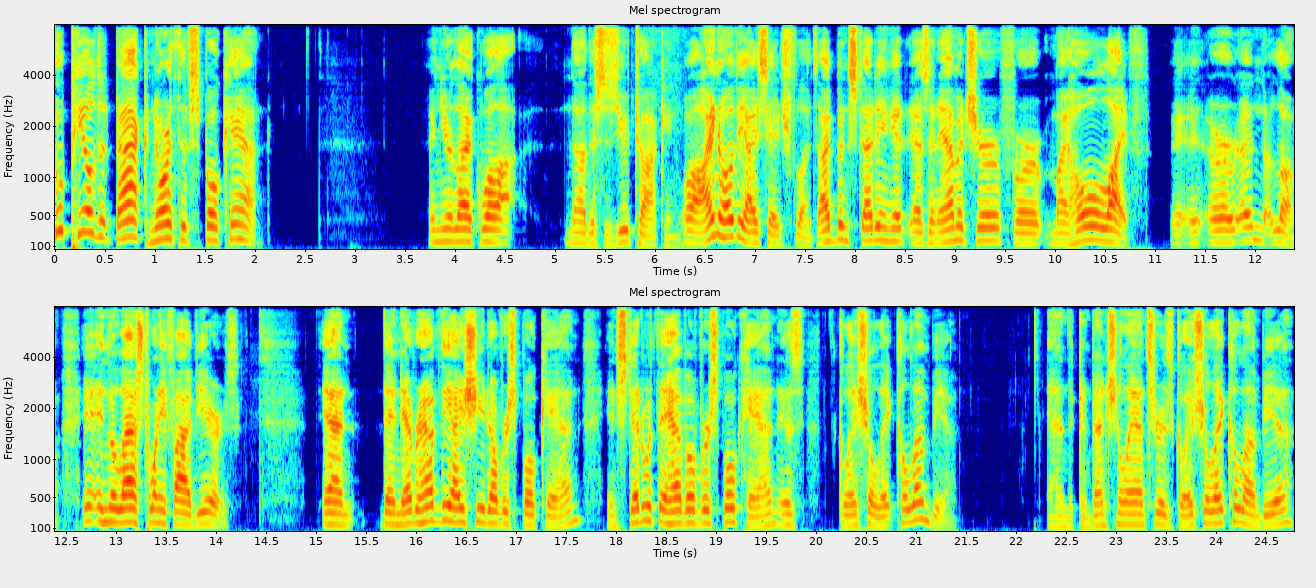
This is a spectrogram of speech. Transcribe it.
who peeled it back north of Spokane? And you're like, well, now this is you talking. Well, I know the Ice Age floods. I've been studying it as an amateur for my whole life, eh, eh, or eh, no, in the last 25 years. And they never have the ice sheet over Spokane. Instead, what they have over Spokane is Glacial Lake Columbia. And the conventional answer is Glacial Lake Columbia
